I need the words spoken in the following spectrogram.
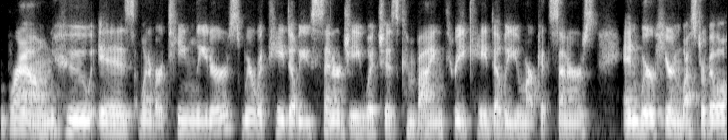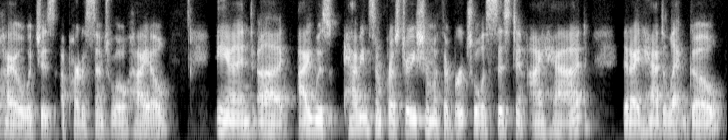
Brown, who is one of our team leaders. We're with KW Synergy, which is combined three KW market centers. And we're here in Westerville, Ohio, which is a part of Central Ohio. And uh, I was having some frustration with a virtual assistant I had that I'd had to let go.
